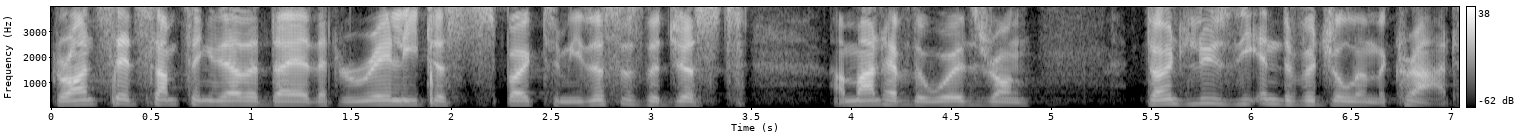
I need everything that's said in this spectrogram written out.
Grant said something the other day that really just spoke to me. This is the gist. I might have the words wrong. Don't lose the individual in the crowd.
